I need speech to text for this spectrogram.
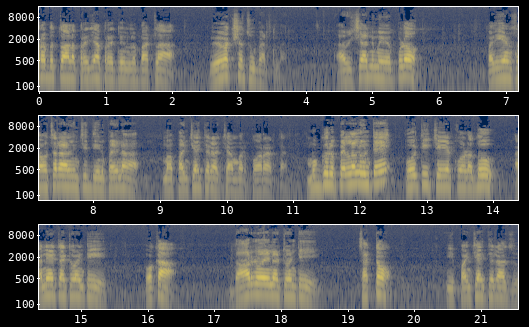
ప్రభుత్వాల ప్రజాప్రతినిధుల పట్ల వివక్ష చూపెడుతున్నారు. ఆ విషయాన్ని మేము ఎప్పుడో పదిహేను సంవత్సరాల నుంచి దీనిపైన మా పంచాయతీరాజ్ ఛాంబర్ పోరాడతాం ముగ్గురు పిల్లలుంటే పోటీ చేయకూడదు అనేటటువంటి ఒక దారుణమైనటువంటి చట్టం ఈ పంచాయతీరాజు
